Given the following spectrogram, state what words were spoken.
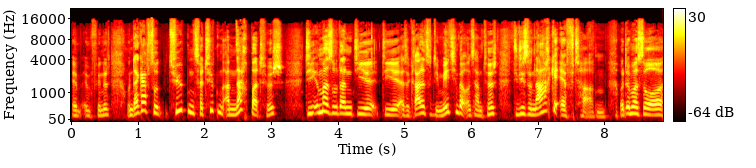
empfindet. Und da gab es so Typen, zwei Typen am Nachbartisch, die immer so dann die, die, also gerade so die Mädchen bei uns am Tisch, die die so nachgeäfft haben und immer so,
